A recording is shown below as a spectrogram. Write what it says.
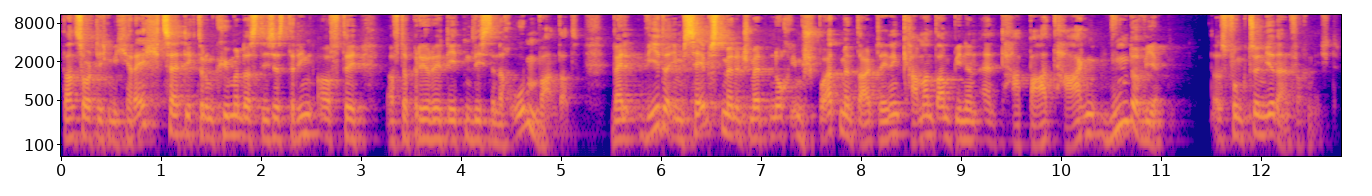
dann sollte ich mich rechtzeitig darum kümmern, dass dieses Ding auf, die, auf der Prioritätenliste nach oben wandert. Weil weder im Selbstmanagement noch im Sportmentaltraining kann man dann binnen ein paar Tagen Wunder wirken. Das funktioniert einfach nicht.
